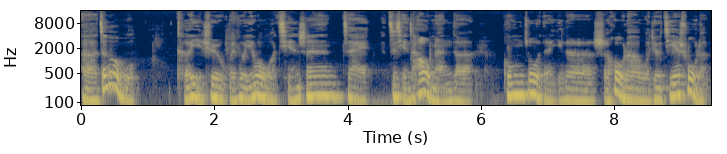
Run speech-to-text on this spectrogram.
呃，这个我可以去回复，因为我前身在之前在澳门的。工作的一个时候呢，我就接触了，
